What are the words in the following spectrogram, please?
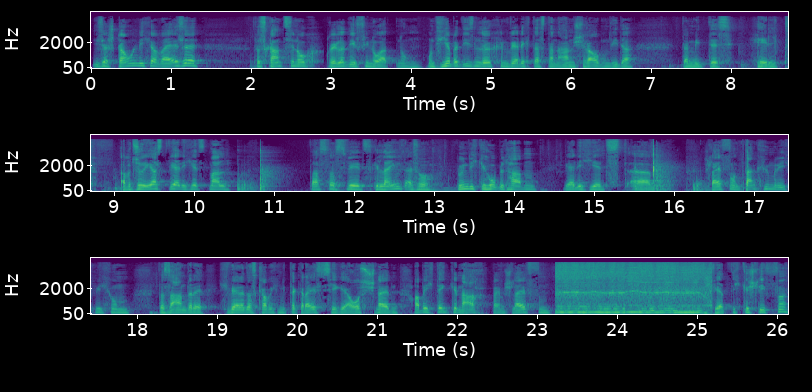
ist erstaunlicherweise das Ganze noch relativ in Ordnung. Und hier bei diesen Löchern werde ich das dann anschrauben wieder, damit es hält. Aber zuerst werde ich jetzt mal das, was wir jetzt geleimt, also bündig gehobelt haben, werde ich jetzt ähm, schleifen und dann kümmere ich mich um das andere. Ich werde das, glaube ich, mit der Kreissäge ausschneiden, aber ich denke nach beim Schleifen. Fertig geschliffen.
